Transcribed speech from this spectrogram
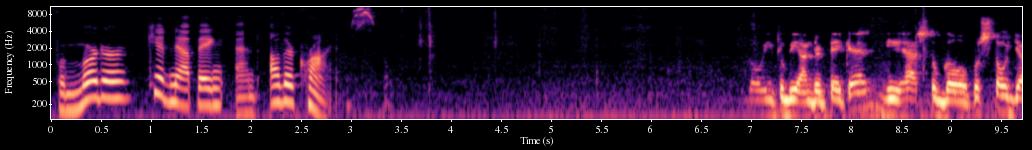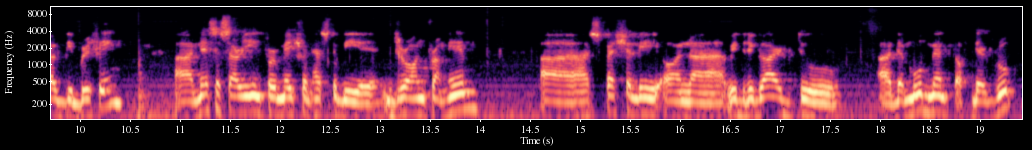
for murder, kidnapping, and other crimes. Going to be undertaken. He has to go custodial debriefing. Uh, necessary information has to be drawn from him, uh, especially on uh, with regard to uh, the movement of their group.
